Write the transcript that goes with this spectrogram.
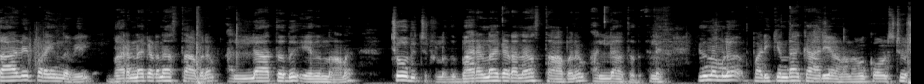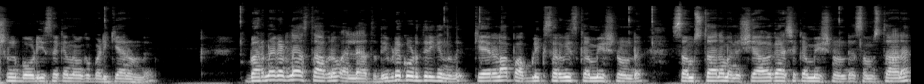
താഴെ പറയുന്നവയിൽ ഭരണഘടനാ സ്ഥാപനം അല്ലാത്തത് ഏതെന്നാണ് ചോദിച്ചിട്ടുള്ളത്. ഭരണഘടനാ സ്ഥാപനം അല്ലാത്തത് അല്ലേ? ഇത് നമ്മൾ പഠിക്കേണ്ട കാര്യമാണ്. നമുക്ക് കോൺസ്റ്റിറ്റ്യൂഷണൽ ബോഡീസൊക്കെ നമുക്ക് പഠിക്കാനുണ്ട്. ഭരണഘടനാ സ്ഥാപനം അല്ലാത്തത്. ഇവിടെ കൊടുത്തിരിക്കുന്നത് കേരള പബ്ലിക് സർവീസ് കമ്മീഷനുണ്ട് സംസ്ഥാന മനുഷ്യാവകാശ കമ്മീഷനുണ്ട് സംസ്ഥാന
